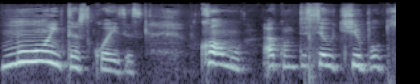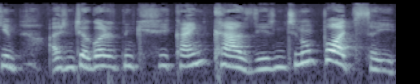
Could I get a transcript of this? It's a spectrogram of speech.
muitas coisas. Como aconteceu, tipo, que a gente agora tem que ficar em casa e a gente não pode sair.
